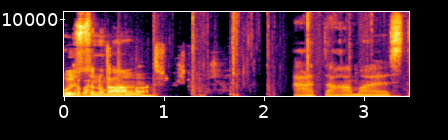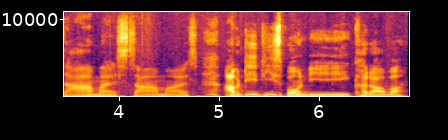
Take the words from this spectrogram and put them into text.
Holst du nochmal? damals- Ah, damals, damals, damals. Aber die, die spawnen, die Kadaver.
